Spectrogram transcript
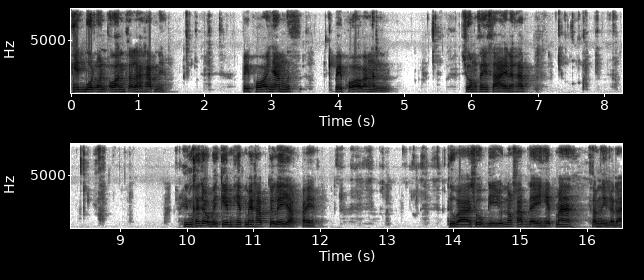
เห็ดบดอ่อนๆก็ล่ะครับเนี่ย ไปพ่อย่ำมือไปพ่อบ้างหันช่วงสายๆนะครับ เห็นเขาจะเอาไปเกมเฮ็ดไหมครับ ก็เลยอยากไป ถือว่าโชคดีอยู่เนาะครับได้เฮ็ดมาซ้ำนี่ก็ได้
